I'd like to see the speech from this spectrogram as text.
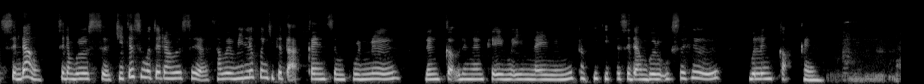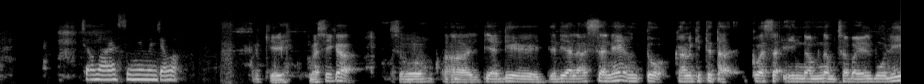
sedang, sedang berusaha. Kita semua sedang berusaha. Sampai bila pun kita tak akan sempurna lengkap dengan keilmuan ilmu tapi kita sedang berusaha melengkapkan. InsyaAllah rasanya menjawab. Okay, terima kasih Kak. So, uh, tiada jadi alasan eh untuk kalau kita tak kuasai enam-enam ilmu ni,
